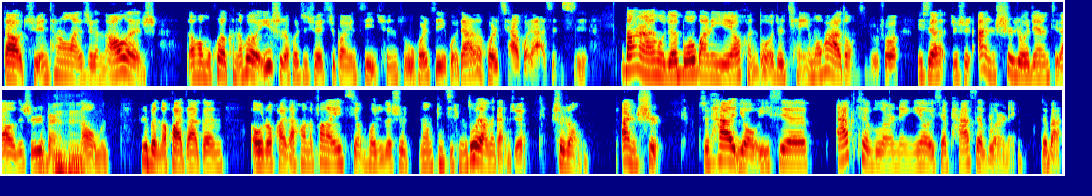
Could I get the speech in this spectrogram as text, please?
到去 internalize 这个 knowledge，然后我们会可能会有意识的会去学习关于自己群族或者自己国家的或者其他国家的信息。当然，我觉得博物馆里也有很多就是潜移默化的东西，比如说一些就是暗示，就我之前提到的，就是日本人看到我们日本的画家跟欧洲画家放的放在一起，我们会觉得是能平起平坐一样的感觉，是种暗示。所以它有一些 active learning，也有一些 passive learning，对吧？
